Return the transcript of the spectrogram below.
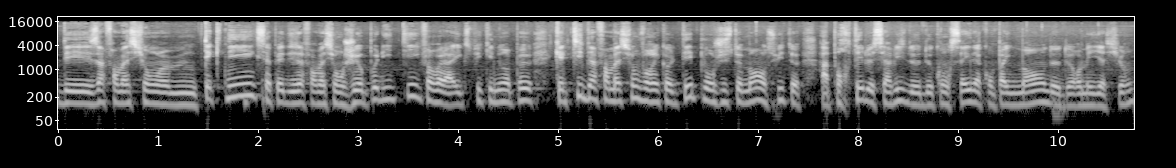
des, informations euh, techniques, ça peut être des informations géopolitiques? Enfin voilà, expliquez-nous un peu quel type d'informations vous récoltez pour justement ensuite euh, apporter le service de, de conseil, d'accompagnement, de, de, remédiation?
